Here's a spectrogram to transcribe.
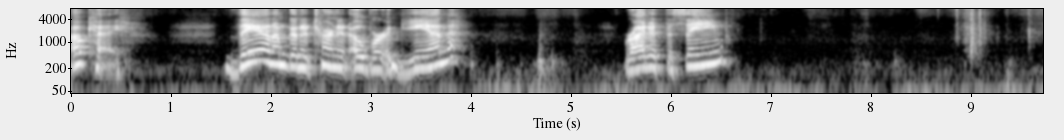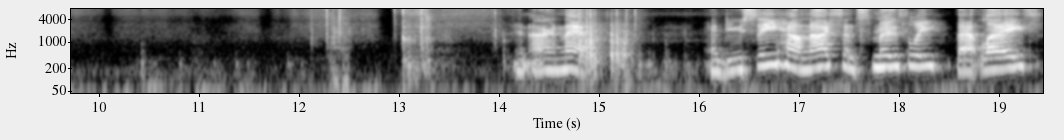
Okay. Then I'm going to turn it over again, right at the seam. And iron that. And do you see how nice and smoothly that lays?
